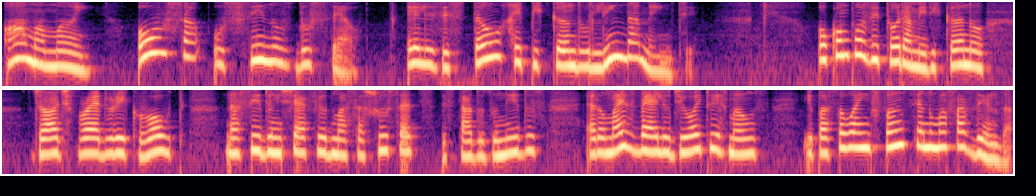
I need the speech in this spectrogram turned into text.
Ó oh, mamãe, ouça os sinos do céu. Eles estão repicando lindamente. O compositor americano George Frederick Roth, nascido em Sheffield, Massachusetts, Estados Unidos, era o mais velho de oito irmãos e passou a infância numa fazenda.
